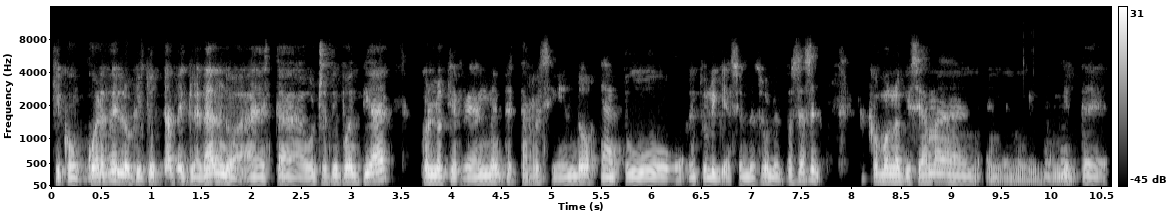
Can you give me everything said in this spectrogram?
que concuerde lo que tú estás declarando a esta otro tipo de entidades con lo que realmente estás recibiendo en, tu, en tu liquidación de sueldo. Entonces hacen como lo que se llama en, el ambiente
